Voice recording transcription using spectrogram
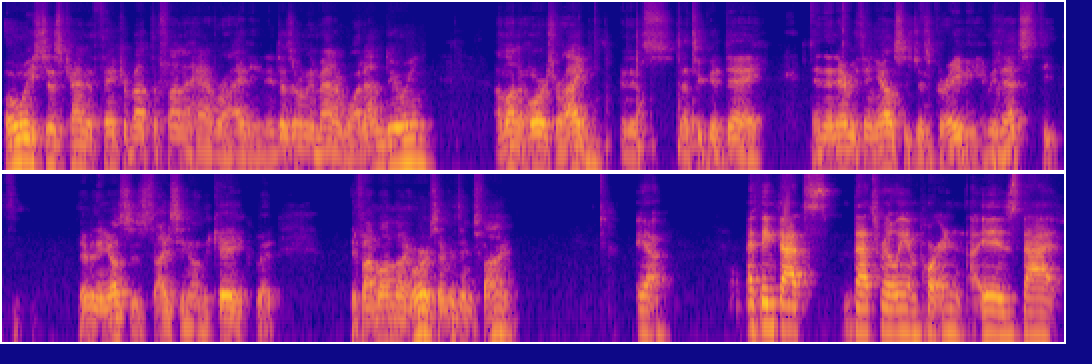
always just kind of think about the fun I have riding. It doesn't really matter what I'm doing. I'm on a horse riding, and it's that's a good day. And then everything else is just gravy. I mean, that's the, everything else is icing on the cake. But if I'm on my horse, everything's fine. Yeah. I think that's that's really important is that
